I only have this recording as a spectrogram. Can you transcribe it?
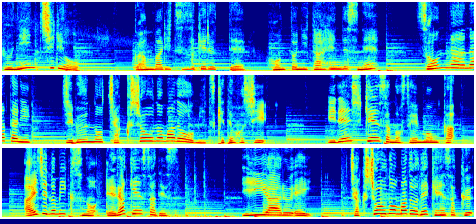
不妊治療。頑張り続けるって本当に大変ですねそんなあなたに自分の着床の窓を見つけてほしい。遺伝子検査の専門家アイジェノミクスのエラ検査です。ERA 着床の窓で検索。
